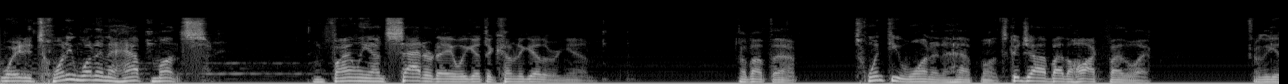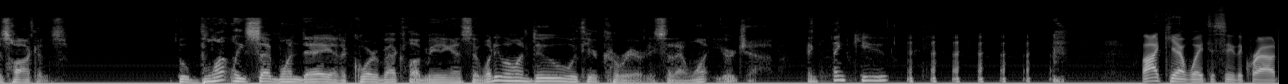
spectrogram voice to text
Waited 21 and a half months. And finally on Saturday, we get to come together again. How about that? 21 and a half months. Good job by the Hawk, by the way. I think it's Hawkins, who bluntly said one day at a quarterback club meeting, I said, What do you want to do with your career? And he said, I want your job. I think, Thank you. I can't wait to see the crowd.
